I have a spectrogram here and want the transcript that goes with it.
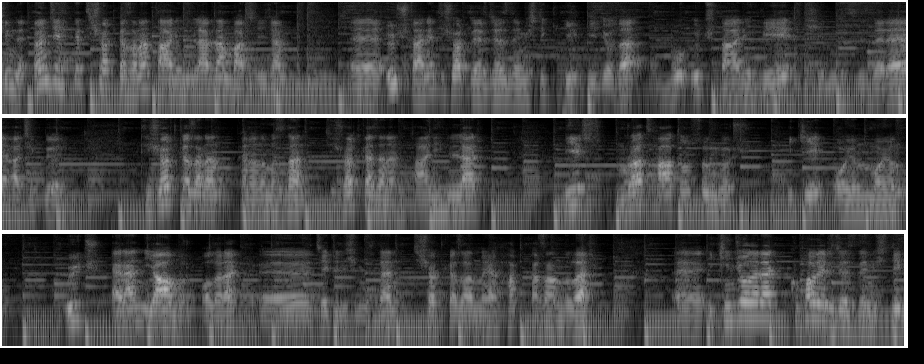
Şimdi öncelikle tişört kazanan talihlilerden başlayacağım. 3 tane tişört vereceğiz demiştik ilk videoda. Bu 3 talihliyi şimdi sizlere açıklıyorum. Tişört kazanan kanalımızdan tişört kazanan talihliler 1. Murat Hatun Sungur 2. Oyun Moyun 3. Eren Yağmur olarak e, çekilişimizden tişört kazanmaya hak kazandılar. Ee, ikinci olarak kupa vereceğiz demiştik.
